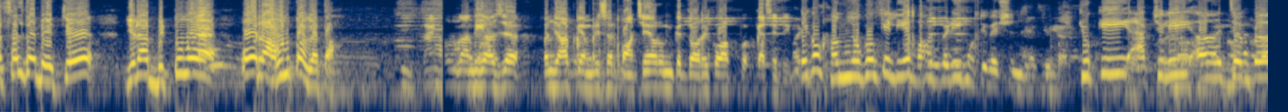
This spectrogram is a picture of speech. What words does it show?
ਅਸਲ ਦੇ ਵਿੱਚ ਜਿਹੜਾ ਬਿੱਟੂ ਹੈ ਉਹ ਰਾਹੁਲ भगत ਆ राहुल गांधी आज पंजाब के अमृतसर पहुंचे हैं और उनके दौरे को आप कैसे देखते हैं देखो हम लोगों के लिए बहुत बड़ी मोटिवेशन है क्योंकि एक्चुअली जब अ,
